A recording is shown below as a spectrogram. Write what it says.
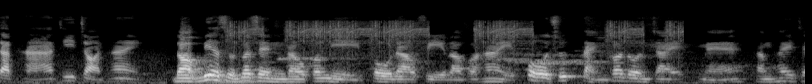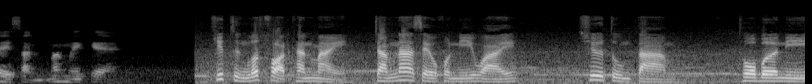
จัดหาที่จอดให้ ดอกเบี้ยศูนเปอร์เซ็นเราก็มีโปรดาวฟรีเราก็ให้ โปรชุดแต่งก็โดนใจ แหมทำให้ใจสั่นบ้างไหมแก คิดถึงรถฟอร์ดคันใหม่จำหน้าเซลล์คนนี้ไว้ ชื่อตูมตาม โทรเบอร์นี้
